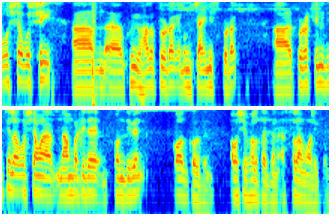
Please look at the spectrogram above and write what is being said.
অবশ্যই অবশ্যই খুবই ভালো প্রোডাক্ট এবং চাইনিজ প্রোডাক্ট আর প্রোডাক্টটি নিতে চাইলে অবশ্যই আমার নাম্বারটিতে ফোন দিবেন কল করবেন। অবশ্যই ভালো থাকবেন। আসসালামু আলাইকুম।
